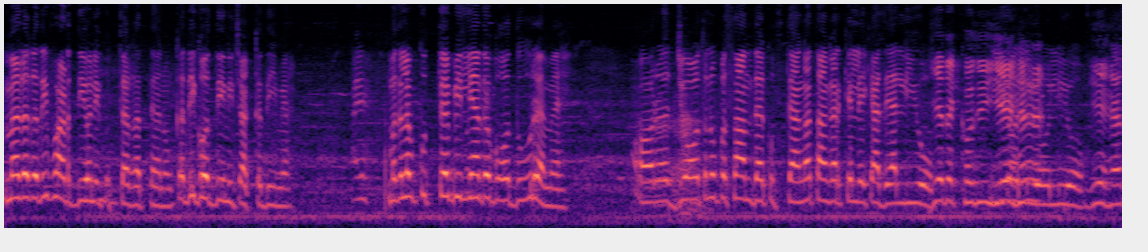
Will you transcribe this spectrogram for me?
ਮੈਂ ਤਾਂ ਕਦੀ ਫੜਦੀ ਹੋ ਨਹੀਂ ਕੁੱਤਿਆਂ ਕੱਤਿਆਂ ਨੂੰ। ਕਦੀ ਗੋਦੀ ਨਹੀਂ ਚੱਕਦੀ ਮੈਂ। ਮਤਲਬ ਕੁੱਤੇ ਬਿੱਲੀਆਂ ਤੋਂ ਬਹੁਤ ਦੂਰ ਹੈ ਮੈਂ। ਔਰ ਜੋਤ ਨੂੰ ਪਸੰਦ ਹੈ ਕੁੱਤਿਆਂ ਦਾ ਤਾਂ ਕਰਕੇ ਲੈ ਕੇ ਆ ਦਿਆ ਲਿਓ। ਇਹ ਦੇਖੋ ਜੀ ਇਹ ਲਿਓ ਹੈ ਲਿਓ ਲਿਓ। ਇਹ ਹੈ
